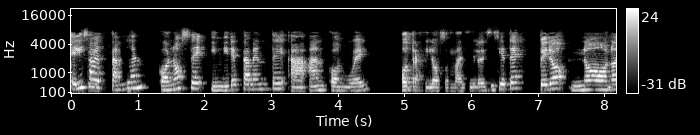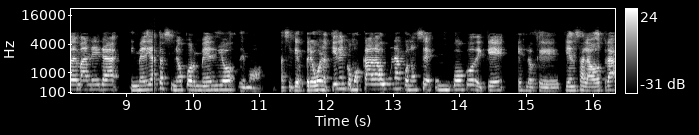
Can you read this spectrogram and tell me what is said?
Elizabeth también conoce indirectamente a Anne Conway, otra filósofa del siglo XVII, pero no, no de manera inmediata, sino por medio de Moore. Así que, pero bueno, tienen como cada una conoce un poco de qué es lo que piensa la otra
